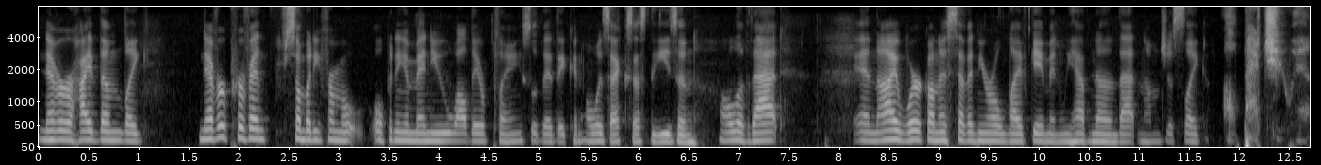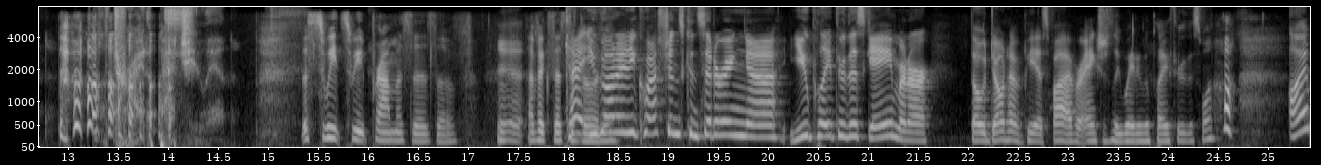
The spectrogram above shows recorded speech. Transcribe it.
Never hide them, like, never prevent somebody from opening a menu while they're playing so that they can always access these and all of that. And I work on a seven year old life game and we have none of that. And I'm just like, I'll patch you in. I'll try to patch you in. The sweet, sweet promises of Yeah. of accessibility. Kat, you got any questions considering uh, you played through this game and are, though don't have a PS5, are anxiously waiting to play through this one? I'm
